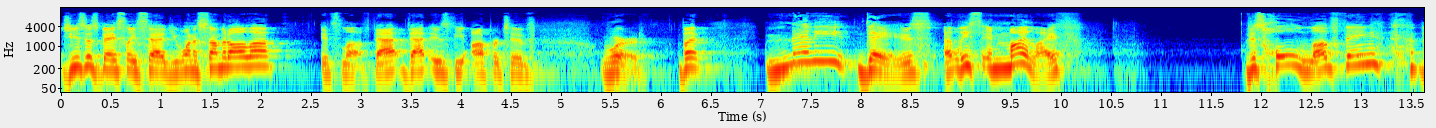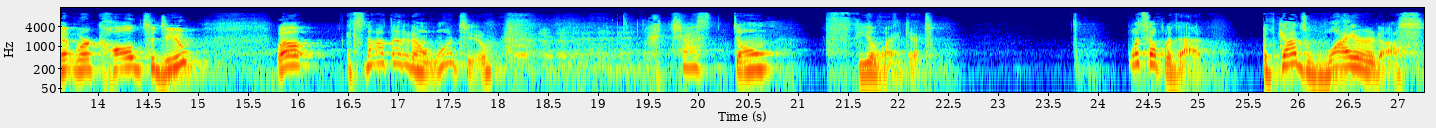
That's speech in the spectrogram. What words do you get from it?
Jesus basically said, You want to sum it all up? It's love. That, that is the operative word. But many days, at least in my life, this whole love thing that we're called to do, well, it's not that I don't want to. I just don't feel like it. what's up with that? If God's wired us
